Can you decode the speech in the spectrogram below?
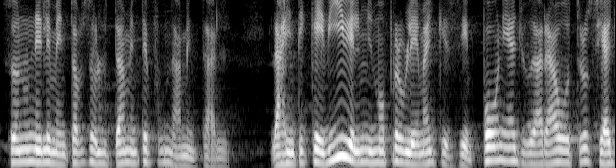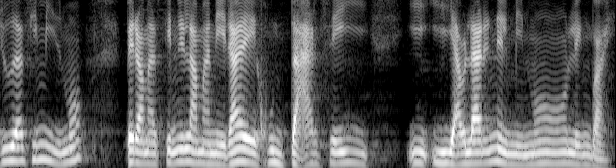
Son un elemento absolutamente fundamental la gente que vive el mismo problema y que se pone a ayudar a otros, se ayuda a sí mismo, pero además tiene la manera de juntarse y, hablar en el mismo lenguaje.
